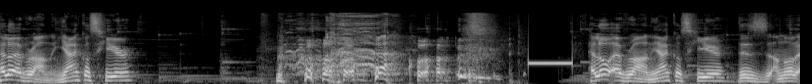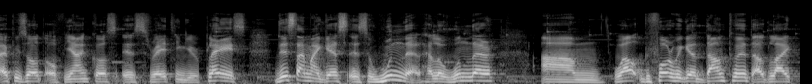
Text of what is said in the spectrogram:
Hello everyone, Jankos here. Hello everyone, Jankos here. This is another episode of Jankos is rating your place. This time my guest is Wunder. Hello Wunder. Um, well, before we get down to it, I would like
